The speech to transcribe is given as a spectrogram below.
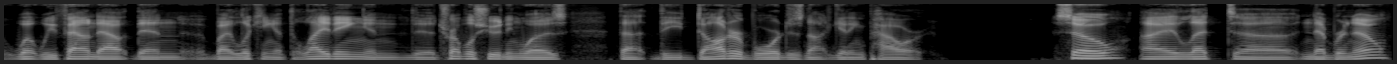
what we found out then by looking at the lighting and the troubleshooting was that the daughter board is not getting power. So I let uh, Nebra know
